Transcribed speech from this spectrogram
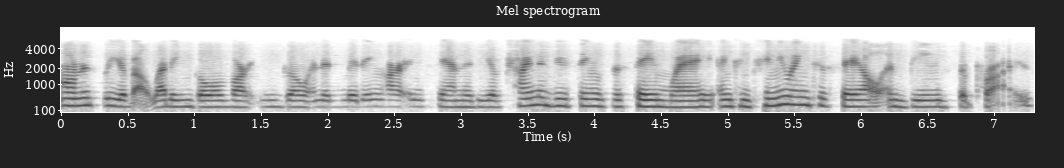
honestly about letting go of our ego and admitting our insanity of trying to do things the same way and continuing to fail and being surprised.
